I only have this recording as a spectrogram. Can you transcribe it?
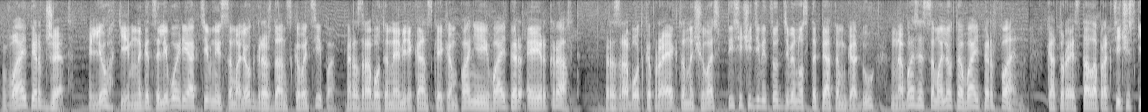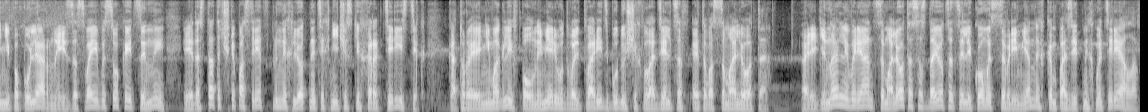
Viper Jet – легкий многоцелевой реактивный самолет гражданского типа, разработанный американской компанией Viper Aircraft – Разработка проекта началась в 1995 году на базе самолета Viper Fan, которая стала практически непопулярной из-за своей высокой цены и достаточно посредственных летно-технических характеристик, которые не могли в полной мере удовлетворить будущих владельцев этого самолета. Оригинальный вариант самолета создается целиком из современных композитных материалов,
